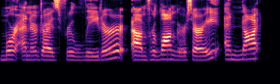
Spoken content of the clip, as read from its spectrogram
more energized for later, um, for longer, sorry, and not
